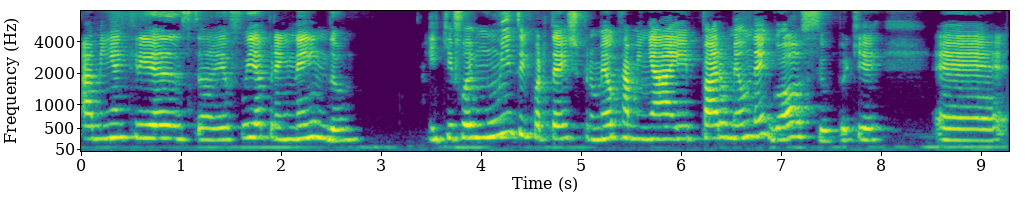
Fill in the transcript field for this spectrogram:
a minha criança, eu fui aprendendo e que foi muito importante para o meu caminhar e para o meu negócio, porque é,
